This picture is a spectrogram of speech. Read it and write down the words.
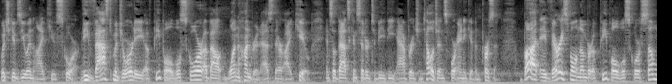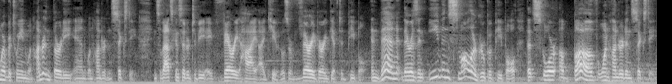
which gives you an IQ score. The vast majority of people will score about 100 as their IQ, and so that's considered to be the average intelligence for any given person but a very small number of people will score somewhere between 130 and 160. And so that's considered to be a very high IQ. Those are very, very gifted people. And then there is an even smaller group of people that score above 160.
